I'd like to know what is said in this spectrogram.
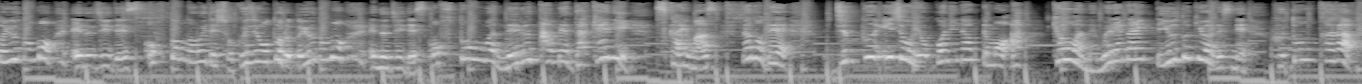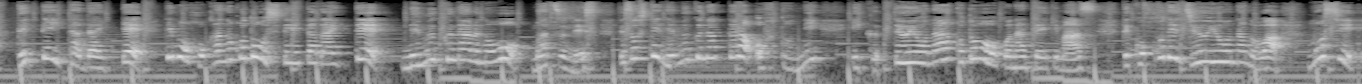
というのも NG です。お布団の上で食事をとるというのも NG です。もう布団は寝るためだけに使います。なので10分以上横になってもあ今日は眠れないっていう時はですね布団から出ていただいてでも他のことをしていただいて眠くなるのを待つんです。でそして眠くなったらお布団に行くというようなことを行っていきます。でここで重要なのはもし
